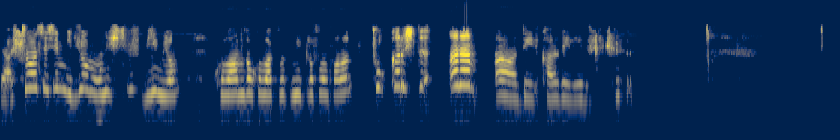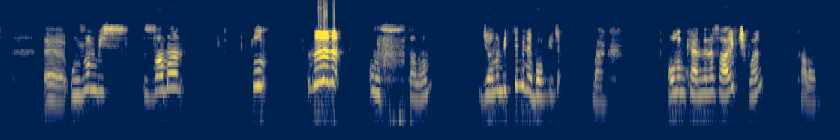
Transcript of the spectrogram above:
ya şu an sesim gidiyor mu onu hiç bilmiyorum. Kulağımda kulaklık mikrofon falan çok karıştı. Anam. Aa değil kara deliğe düştük. ee, uzun bir zaman dur. Ne ne ne. Uf tamam. Canım bitti mi ne bok? Bak. Oğlum kendine sahip çık lan. Tamam.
